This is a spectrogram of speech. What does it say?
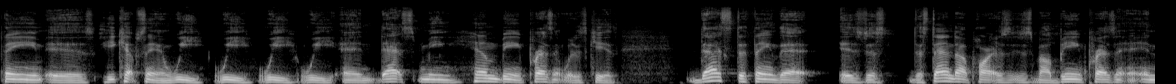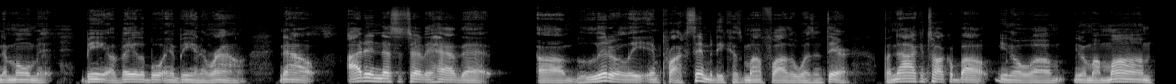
theme is he kept saying we, we, we, we, and that's mean him being present with his kids. That's the thing that is just the standout part is just about being present in the moment, being available, and being around. Now, I didn't necessarily have that um, literally in proximity because my father wasn't there. But now I can talk about you know um, you know my mom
